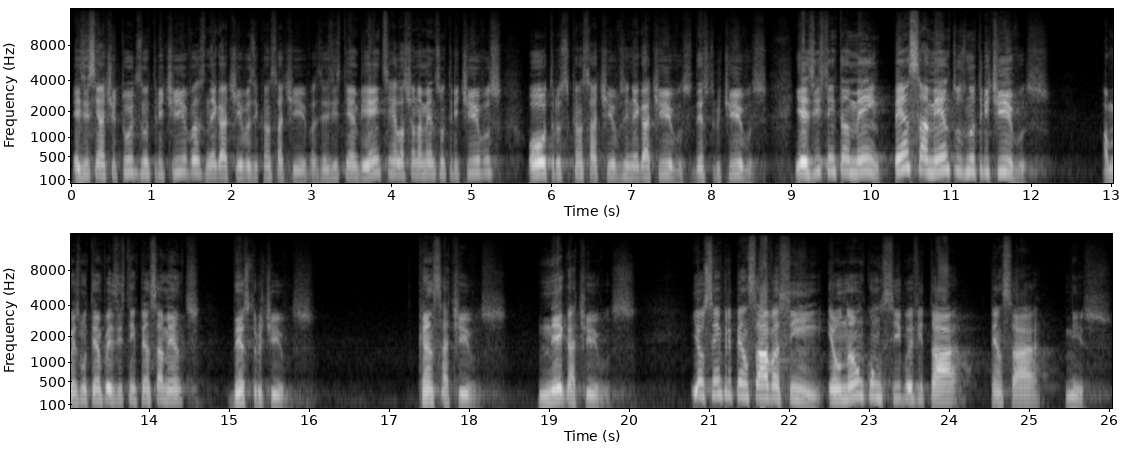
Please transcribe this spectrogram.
Existem atitudes nutritivas, negativas e cansativas. Existem ambientes e relacionamentos nutritivos, outros cansativos e negativos, destrutivos. E existem também pensamentos nutritivos. Ao mesmo tempo, existem pensamentos destrutivos, cansativos, negativos. E eu sempre pensava assim: eu não consigo evitar pensar nisso.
